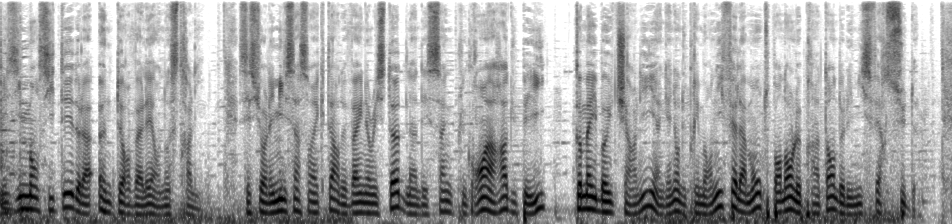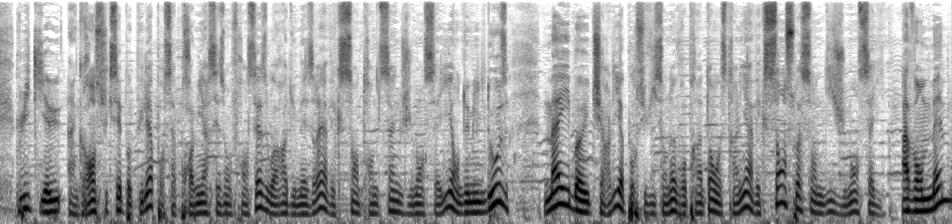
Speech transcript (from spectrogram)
Les immensités de la Hunter Valley en Australie. C'est sur les 1500 hectares de Vinery Stud, l'un des cinq plus grands haras du pays, comme Boy Charlie, un gagnant du prix Morny, fait la monte pendant le printemps de l'hémisphère sud. Lui qui a eu un grand succès populaire pour sa première saison française au Haras du Mézeray avec 135 juments saillies en 2012, My Boy Charlie a poursuivi son œuvre au printemps australien avec 170 juments saillies, avant même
